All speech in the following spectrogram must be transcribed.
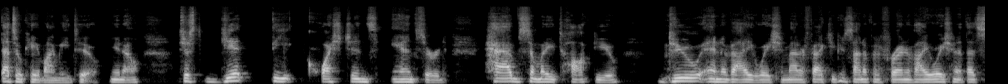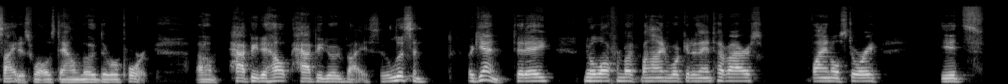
That's okay by me too. You know, just get the questions answered. Have somebody talk to you do an evaluation. Matter of fact, you can sign up for an evaluation at that site as well as download the report. Um, happy to help, happy to advise. So listen, again, today, no law firm left behind. What good is antivirus? Final story. It's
